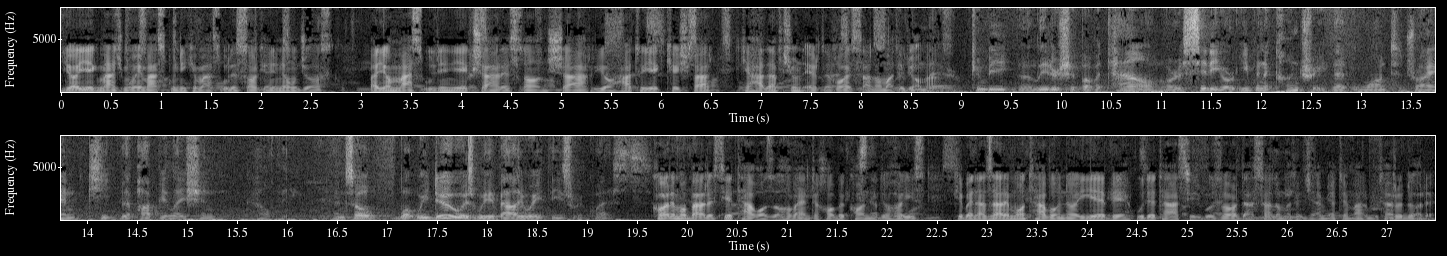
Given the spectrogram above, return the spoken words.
یا یک مجموعه مسکونی که مسئول ساکنین اونجاست و یا مسئولین یک شهرستان، شهر یا حتی یک کشور که هدفشون ارتقاء سلامت جامعه است. And so what we do is we evaluate these requests. کار ما بررسی تقاضاها و انتخاب کاندیداهایی است که به نظر ما توانایی بهبود تاثیرگذار در سلامت جمعیت مربوطه رو داره.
